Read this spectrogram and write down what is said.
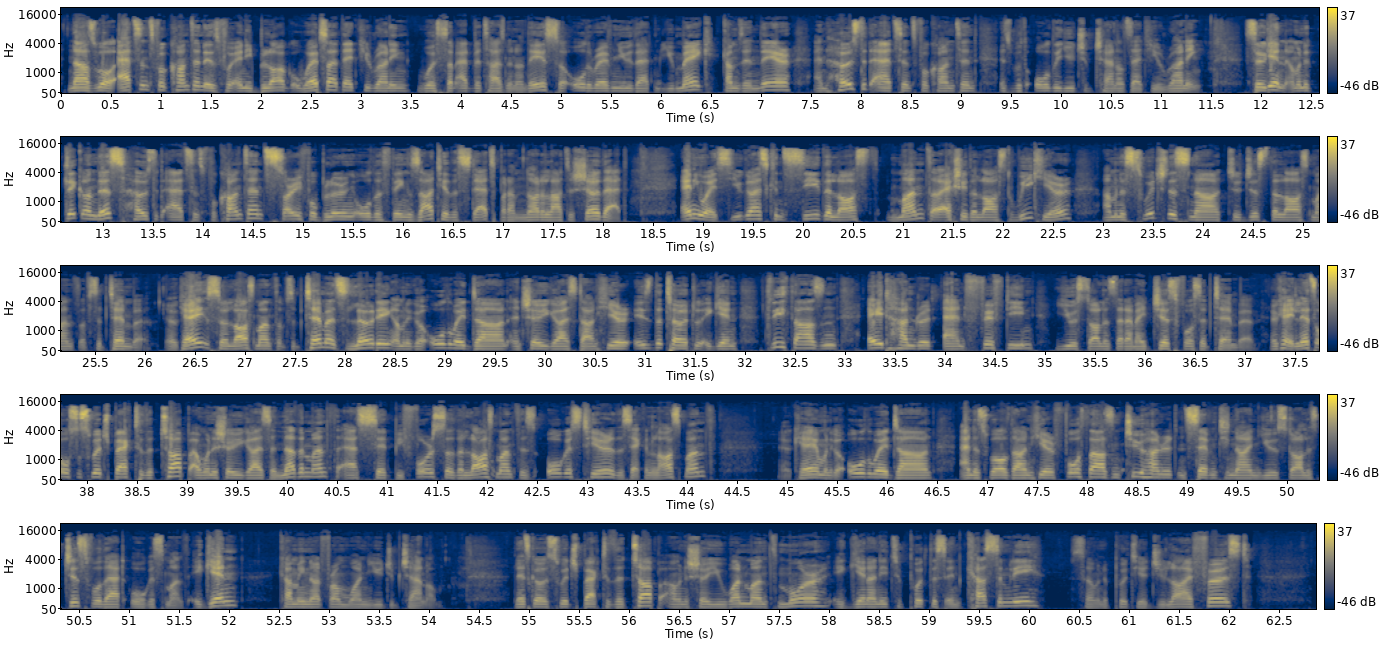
Now as well, AdSense for content is for any blog or website that you're running with some advertisement on there. So all the revenue that you make comes in there and hosted AdSense for content is with all the YouTube channels that you're running. So again, I'm going to click on this hosted AdSense for content. Sorry for blurring all the things out here, the stats, but I'm not allowed to show that. Anyways, you guys can see the last month, or actually the last week here. I'm going to switch this now to just the last month of September. Okay, so last month of September, it's loading. I'm going to go all the way down and show you guys down here is the total again 3,815 US dollars that I made just for September. Okay, let's also switch back to the top. I want to show you guys another month as said before. So the last month is August here, the second last month. Okay, I'm going to go all the way down and as well down here 4,279 US dollars just for that August month. Again, coming not from one YouTube channel. Let's go switch back to the top. I want to show you one month more. Again, I need to put this in customly. So I'm going to put here July 1st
